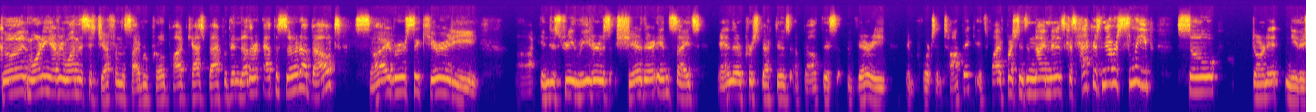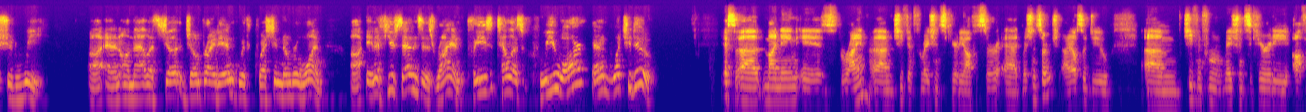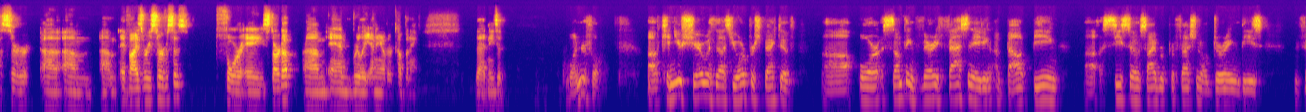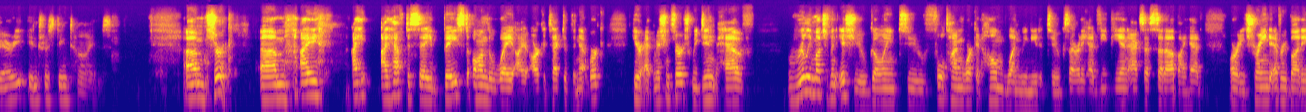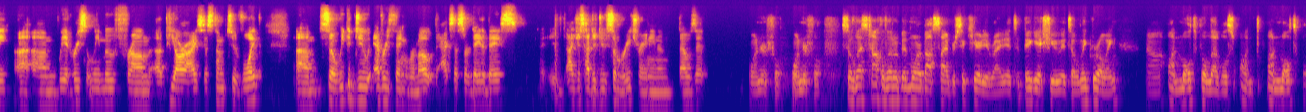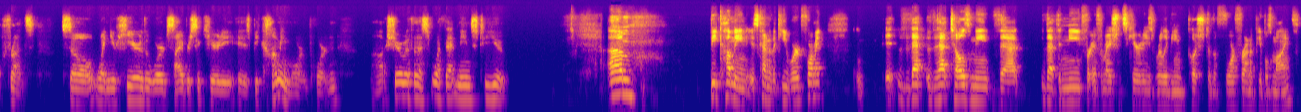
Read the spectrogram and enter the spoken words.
Good morning, everyone. This is Jeff from the Cyber Pro podcast, back with another episode about cybersecurity. Uh, industry leaders share their insights and their perspectives about this very important topic. It's five questions in nine minutes because hackers never sleep. So, darn it, neither should we. Uh, and on that, let's ju- jump right in with question number one. Uh, in a few sentences, Ryan, please tell us who you are and what you do. Yes, uh, my name is Ryan. I'm Chief Information Security Officer at Mission Search. I also do um, Chief Information Security Officer uh, um, um, advisory services for a startup um, and really any other company that needs it. Wonderful. Uh, can you share with us your perspective uh, or something very fascinating about being a CISO cyber professional during these very interesting times. Um, sure. Um, I, I, I have to say, based on the way I architected the network here at Mission Search, we didn't have really much of an issue going to full-time work at home when we needed to because i already had vpn access set up i had already trained everybody uh, um, we had recently moved from a pri system to voip um, so we could do everything remote access our database I just had to do some retraining and that was it. Wonderful, wonderful. So let's talk a little bit more about cybersecurity, right? It's a big issue. It's only growing uh, on multiple levels, on on multiple fronts. So when you hear the word cybersecurity is becoming more important, uh, share with us what that means to you. Um, becoming is kind of the key word for me. It, that that tells me that that the need for information security is really being pushed to the forefront of people's minds.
